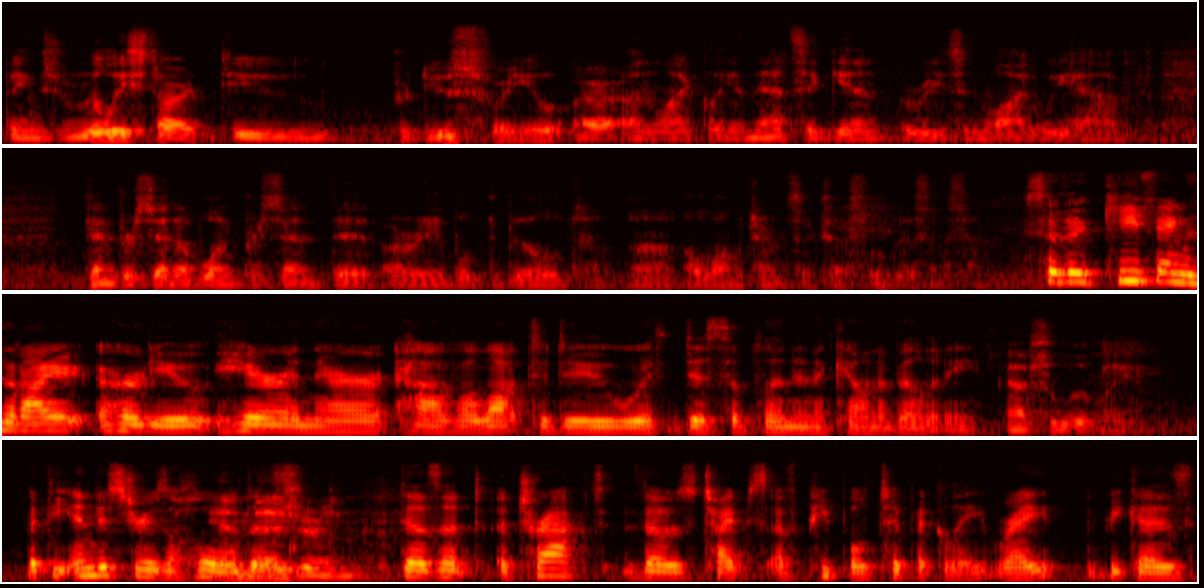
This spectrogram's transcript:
things really start to produce for you are unlikely. And that's again a reason why we have 10% of 1% that are able to build uh, a long-term successful business. So the key things that I heard you here and there have a lot to do with discipline and accountability. Absolutely but the industry as a whole and does, measuring. doesn't attract those types of people typically, right? Because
